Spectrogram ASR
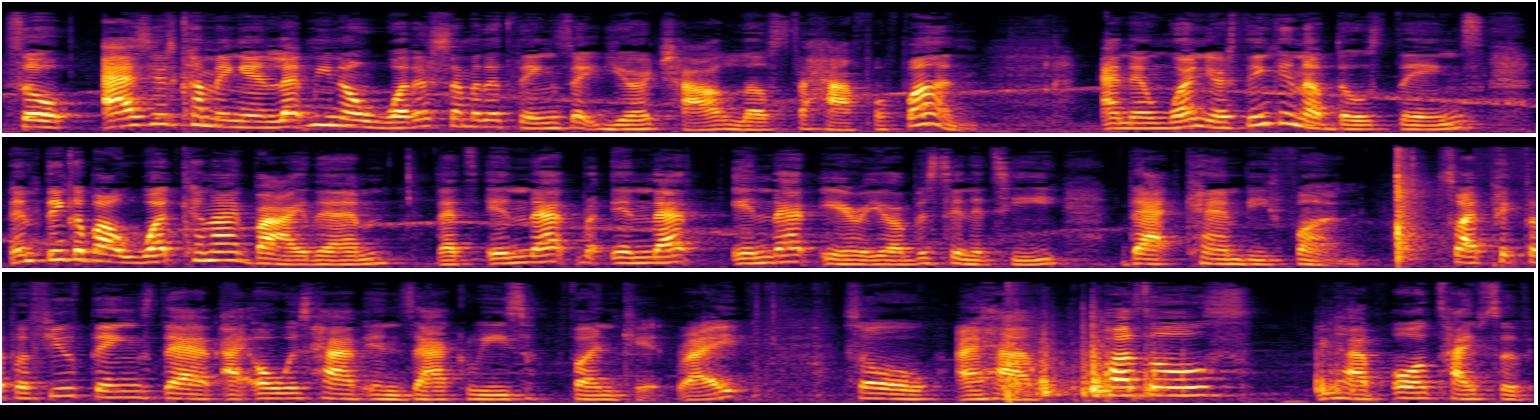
So as you're coming in, let me know what are some of the things that your child loves to have for fun. And then when you're thinking of those things, then think about what can I buy them that's in that in that in that area or vicinity that can be fun. So I picked up a few things that I always have in Zachary's fun kit, right? So I have puzzles, you have all types of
